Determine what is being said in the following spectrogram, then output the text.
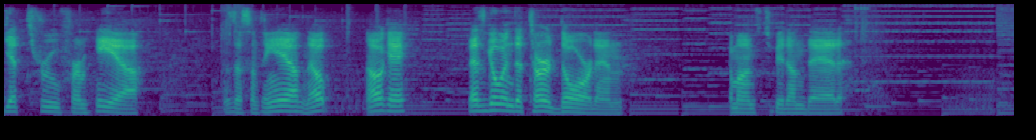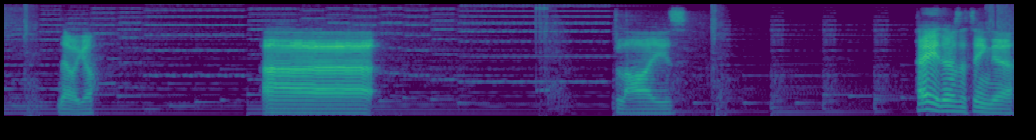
get through from here. Is there something here? Nope. Okay. Let's go in the third door then. Come on, stupid undead. There we go. Uh, flies. Hey, there's a thing there.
